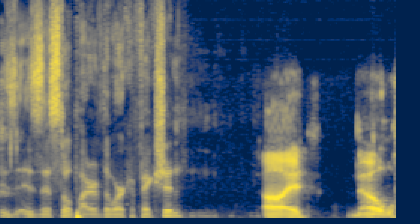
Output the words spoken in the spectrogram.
Is, is this still part of the work of fiction? Uh, no.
